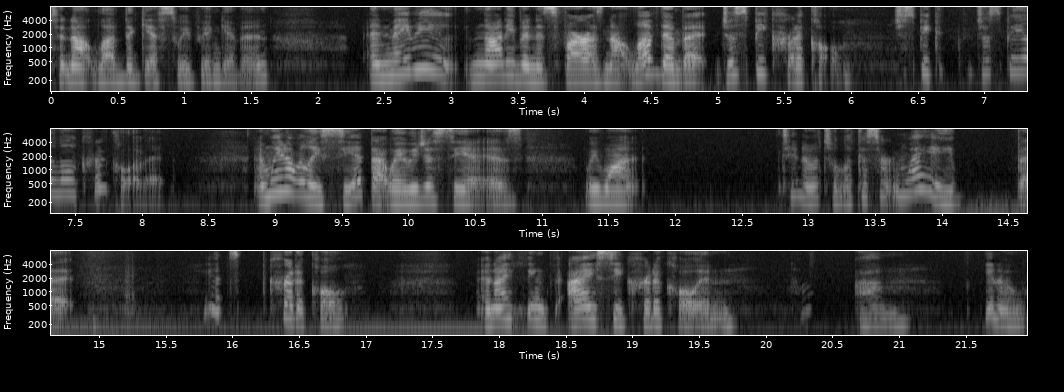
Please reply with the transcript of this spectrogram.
to not love the gifts we've been given, and maybe not even as far as not love them, but just be critical. Just be just be a little critical of it. And we don't really see it that way. We just see it as we want you know to look a certain way, but it's critical. And I think I see critical in um, you know,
